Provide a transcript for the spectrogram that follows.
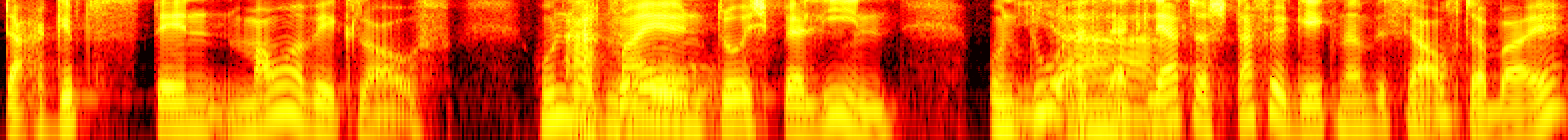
da gibt es den Mauerweglauf. 100 so. Meilen durch Berlin. Und du ja. als erklärter Staffelgegner bist ja auch dabei.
